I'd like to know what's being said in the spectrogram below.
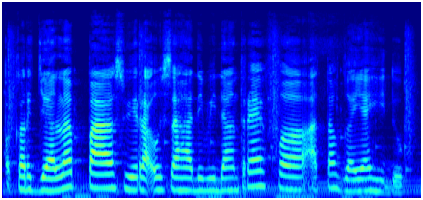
pekerja lepas, wirausaha di bidang travel atau gaya hidup.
